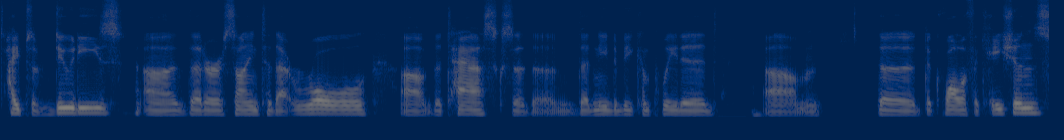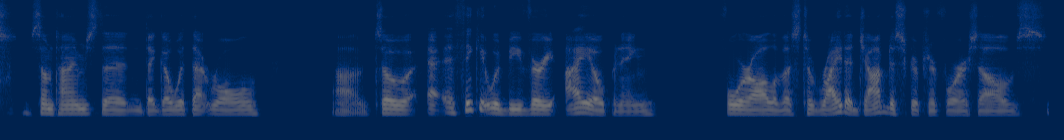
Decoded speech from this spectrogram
types of duties uh, that are assigned to that role, uh, the tasks uh, the, that need to be completed, um, the the qualifications sometimes that that go with that role. Uh, so I think it would be very eye opening for all of us to write a job description for ourselves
